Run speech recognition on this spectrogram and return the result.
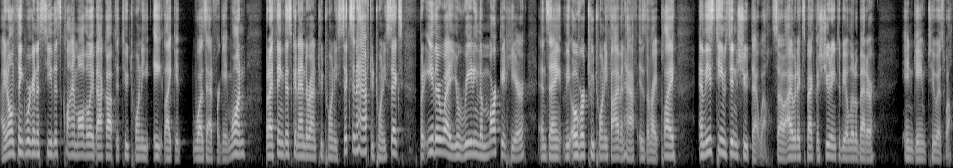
I don't think we're going to see this climb all the way back up to 228 like it was at for game one, but I think this could end around 226 and a half, 226. But either way, you're reading the market here and saying the over 225 and a half is the right play. And these teams didn't shoot that well. So I would expect the shooting to be a little better in game two as well.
